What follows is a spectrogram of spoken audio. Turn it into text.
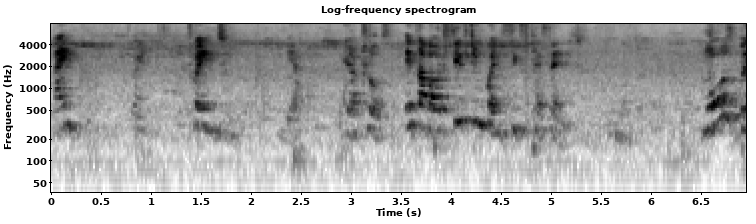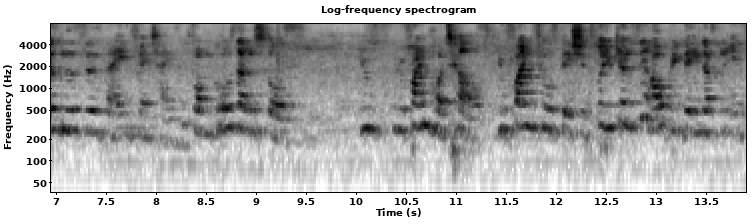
Nine? 20. Yeah, you are close. It's about 15.6%. Most businesses that are in franchising, from grocery stores, you, you find hotels, you find fuel stations. So you can see how big the industry is,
